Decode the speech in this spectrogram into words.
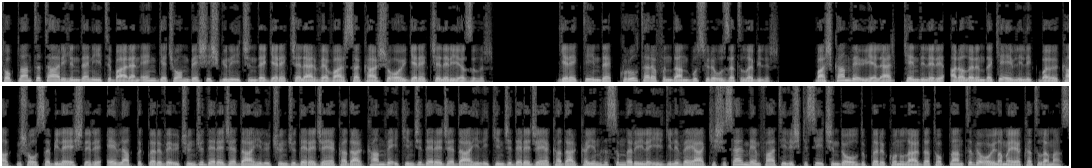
Toplantı tarihinden itibaren en geç 15 iş günü içinde gerekçeler ve varsa karşı oy gerekçeleri yazılır. Gerektiğinde, kurul tarafından bu süre uzatılabilir. Başkan ve üyeler, kendileri, aralarındaki evlilik bağı kalkmış olsa bile eşleri, evlatlıkları ve üçüncü derece dahil üçüncü dereceye kadar kan ve ikinci derece dahil ikinci dereceye kadar kayın hısımlarıyla ilgili veya kişisel menfaat ilişkisi içinde oldukları konularda toplantı ve oylamaya katılamaz.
